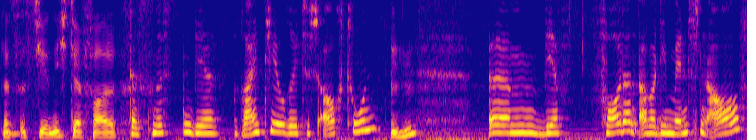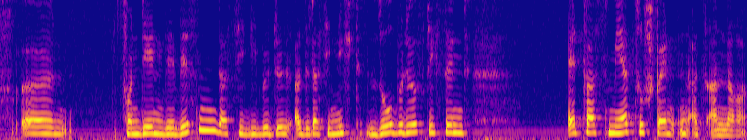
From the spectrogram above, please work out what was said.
Das ist hier nicht der Fall. das müssten wir rein theoretisch auch tun. Ähm, wir fordern aber die Menschen auf, äh, von denen wir wissen, dass sie, die also dass sie nicht so bedürftig sind, etwas mehr zu spenden als andere.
